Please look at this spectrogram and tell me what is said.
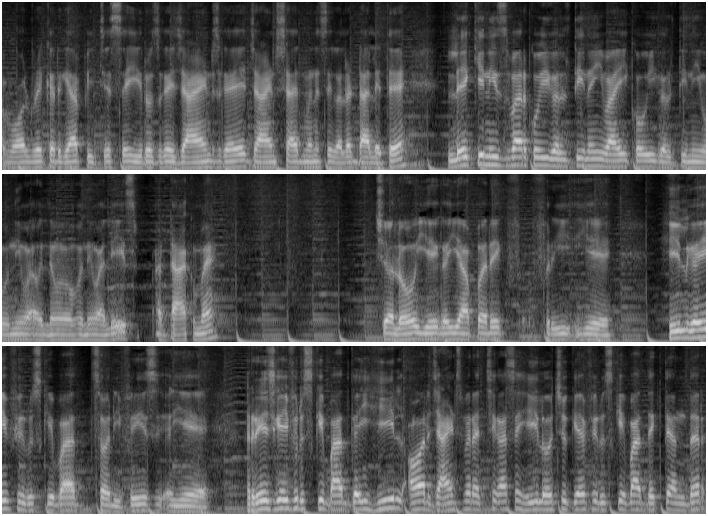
वॉल ब्रेकर गया, पीछे से हीरोज गए जाइंट्स गए। जाइंट्स शायद मैंने से गलत डाले थे। लेकिन इस बार कोई गलती नहीं भाई, कोई गलती नहीं होने वाली होने वाली इस अटैक में। चलो, ये गई यहाँ पर एक फ्री ये हिल गई, फिर उसके बाद सॉरी फ्रीज ये रेज गई, फिर उसके बाद गई हील और जाइंट्स मेरे अच्छे खासे हील हो चुके हैं। फिर उसके बाद देखते हैं अंदर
